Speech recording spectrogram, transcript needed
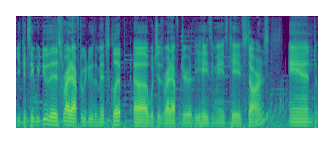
you can see we do this right after we do the MIPS clip, uh, which is right after the Hazy Maze Cave stars. And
